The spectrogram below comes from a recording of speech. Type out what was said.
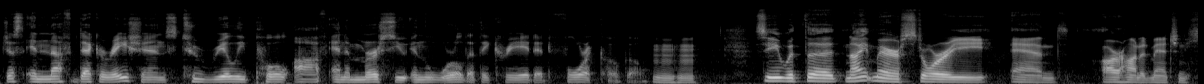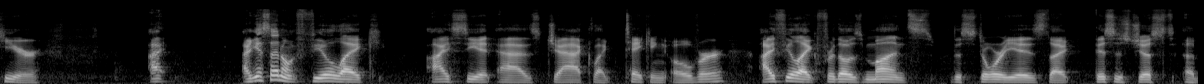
just enough decorations to really pull off and immerse you in the world that they created for Coco. Mm-hmm. See, with the nightmare story and our haunted mansion here, I I guess I don't feel like I see it as Jack like taking over. I feel like for those months the story is like this is just a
